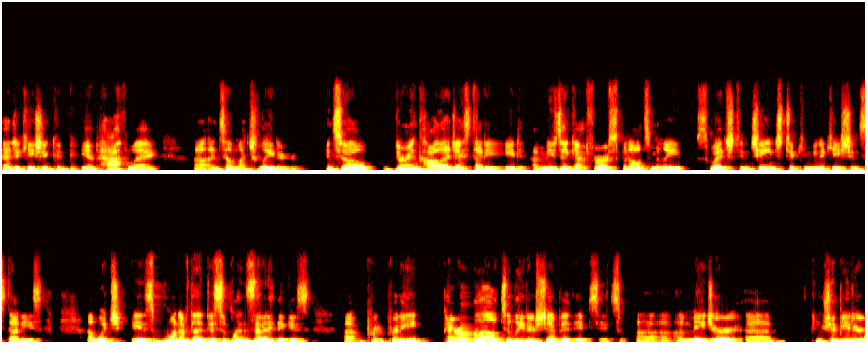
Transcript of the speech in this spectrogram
education could be a pathway uh, until much later. And so during college, I studied uh, music at first, but ultimately switched and changed to communication studies, uh, which is one of the disciplines that I think is uh, pr- pretty parallel to leadership. It, it's it's uh, a major uh, contributor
